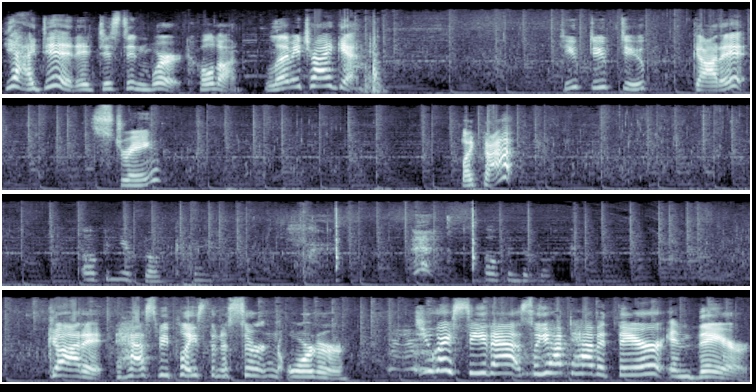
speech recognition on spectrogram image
Yeah, I did. It just didn't work. Hold on. Let me try again. Doop, doop, doop. Got it. String. Like that? Open your book. Open the book. Got it. It has to be placed in a certain order. Do you guys see that? So you have to have it there and there.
